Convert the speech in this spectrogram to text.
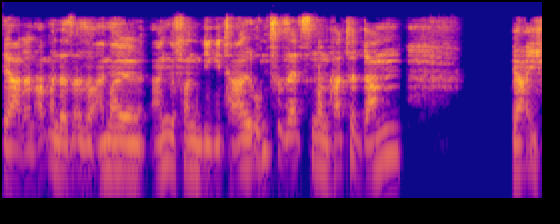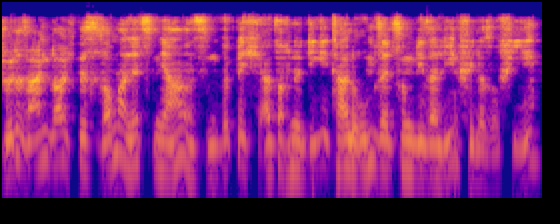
ja, dann hat man das also einmal angefangen digital umzusetzen und hatte dann ja, ich würde sagen, glaube ich, bis Sommer letzten Jahres wirklich einfach eine digitale Umsetzung dieser Lean-Philosophie.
